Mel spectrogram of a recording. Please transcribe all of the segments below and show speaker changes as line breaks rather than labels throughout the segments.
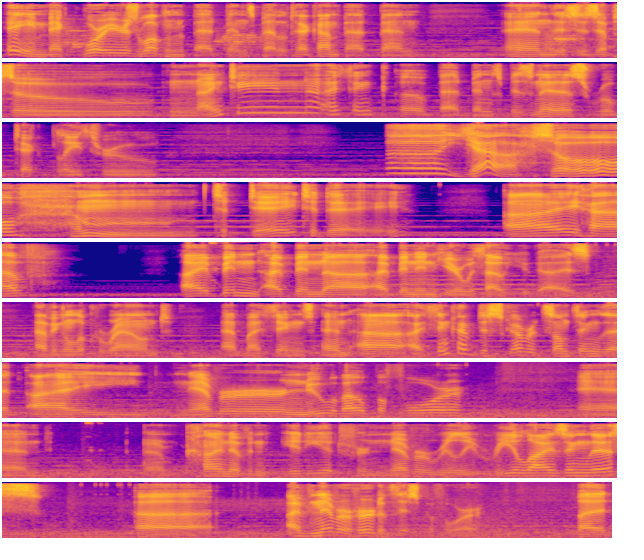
Hey, Mech Warriors, welcome to Bad Ben's Battletech. I'm Bad Ben, and this is episode 19, I think, of Bad Ben's Business Rogue Tech playthrough. Uh, yeah, so, hmm, today, today, I have, I've been, I've been, uh, I've been in here without you guys, having a look around at my things, and uh, I think I've discovered something that I never knew about before, and I'm kind of an idiot for never really realizing this. Uh, I've never heard of this before, but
